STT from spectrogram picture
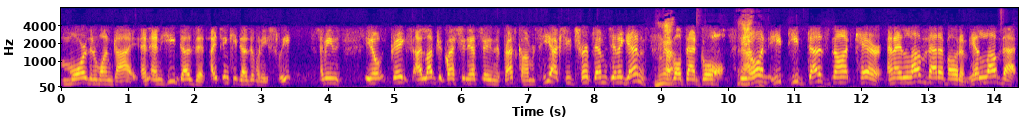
more than one guy, and and he does it. I think he does it when he sleeps. I mean, you know, Greg, I loved your question yesterday in the press conference. He actually chirped Edmonton again yeah. about that goal. You yeah. know, and he he does not care, and I love that about him. I love that.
